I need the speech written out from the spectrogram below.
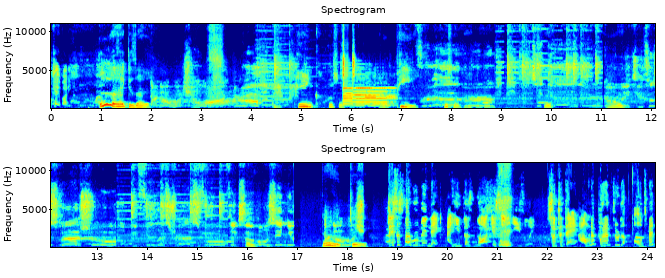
Okay, buddy. Who the heck is that? Pink. Who's so P. Who's so pink? Oh. Oh. Don't do it. This is my roommate Nick, and he does not get scared easily. So today, I'm gonna put him through the ultimate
